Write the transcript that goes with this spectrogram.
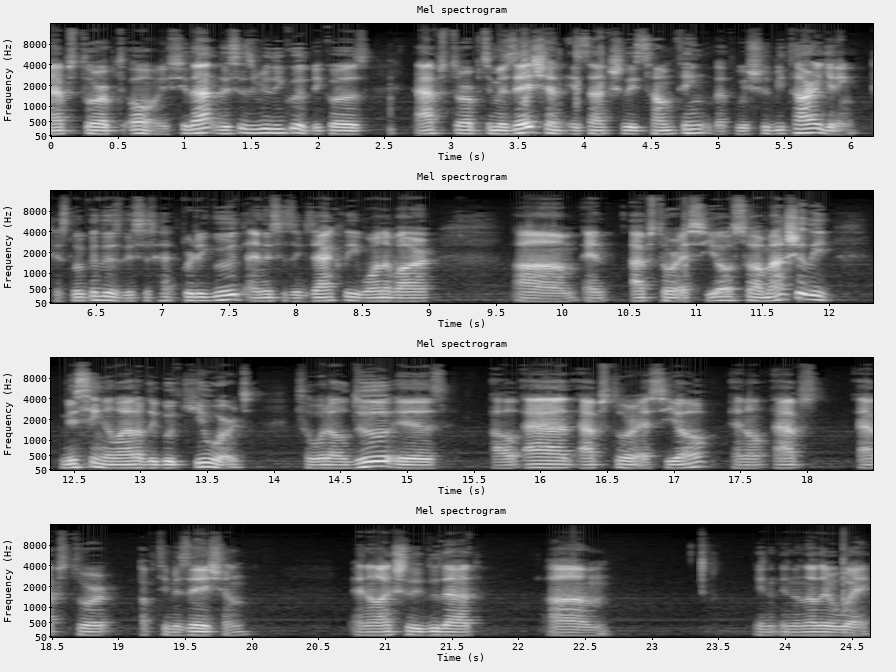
App Store. Oh, you see that? This is really good because App Store optimization is actually something that we should be targeting. Because look at this. This is pretty good, and this is exactly one of our um, and App Store SEO. So I'm actually missing a lot of the good keywords. So what I'll do is I'll add App Store SEO and I'll app App Store optimization, and I'll actually do that um, in in another way.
